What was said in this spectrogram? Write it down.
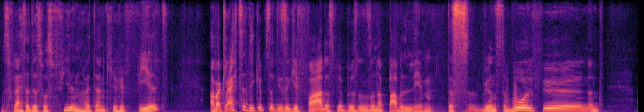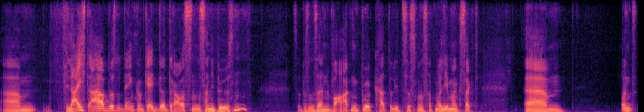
das ist vielleicht auch das, was vielen heute an Kirche fehlt. Aber gleichzeitig gibt es ja diese Gefahr, dass wir ein bisschen in so einer Bubble leben. Dass wir uns da wohlfühlen und ähm, vielleicht auch ein bisschen denken, okay, da draußen sind die Bösen. So ein bisschen so ein Wagenburg-Katholizismus, hat mal jemand gesagt. Ähm, und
